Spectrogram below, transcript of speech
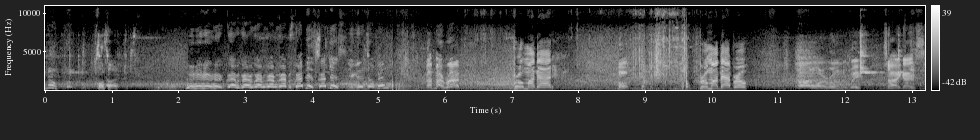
no. Hold on. Here, here, here, grab it, grab it, grab it, grab it, grab it. Grab this, grab this. You gonna jump in? That's my rod. Bro, my bad. Oh, Bro, my bad, bro. oh I don't want to ruin the wig. Sorry, guys.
